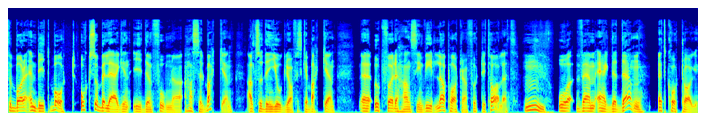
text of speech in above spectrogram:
För bara en bit bort, också belägen i den forna Hasselbacken, alltså den geografiska backen, eh, uppförde han sin villa på 1840-talet. Och vem ägde den ett kort tag,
